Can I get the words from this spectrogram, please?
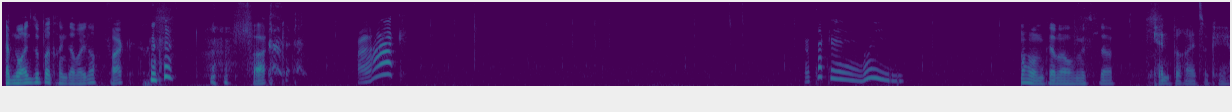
Ich habe nur einen Supertrank dabei noch. Fuck. Fuck. Attacke. Hui. Machen wir im Kammerung, ist klar. Kennt bereits, okay.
